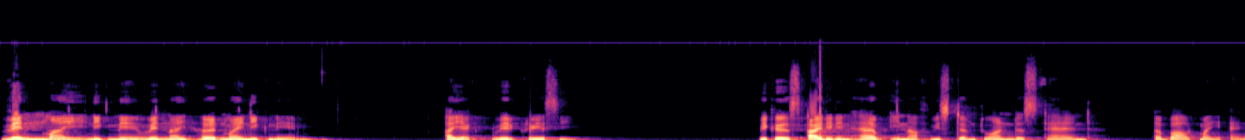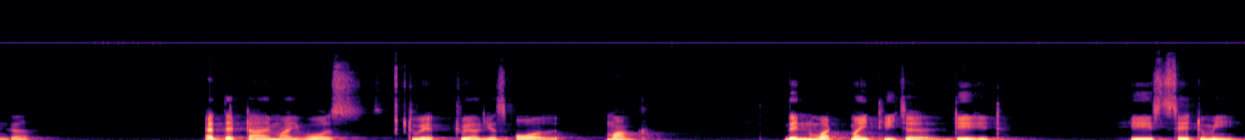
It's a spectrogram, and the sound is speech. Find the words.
when my nickname, when I heard my nickname, I act very crazy because I didn't have enough wisdom to understand about my anger. At that time, I was 12 years old monk. Then, what my teacher did, he said to me,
